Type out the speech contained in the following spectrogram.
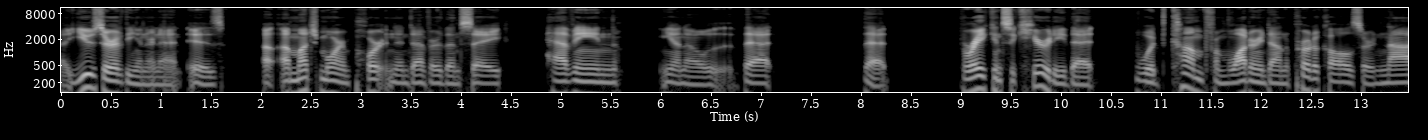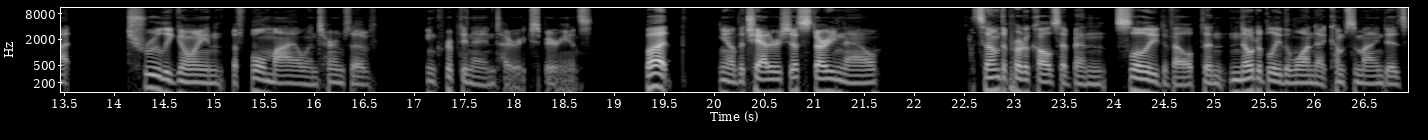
uh, user of the internet is a, a much more important endeavor than say having you know that that break in security that would come from watering down the protocols or not truly going the full mile in terms of encrypting that entire experience. But, you know, the chatter is just starting now. Some of the protocols have been slowly developed, and notably the one that comes to mind is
